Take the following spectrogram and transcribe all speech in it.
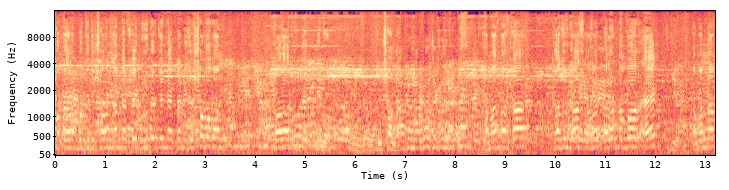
চট্টগ্রাম বৈদ্যুতিক সরঞ্জাম ব্যবসায়ী গ্রুপের জন্য একটা নিজস্ব ভবন করার উদ্যোগ নিব ইনশাল্লাহ। আমার মার্কা খাজুর গাছ আমার ব্যালট নম্বর এক। আমার নাম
